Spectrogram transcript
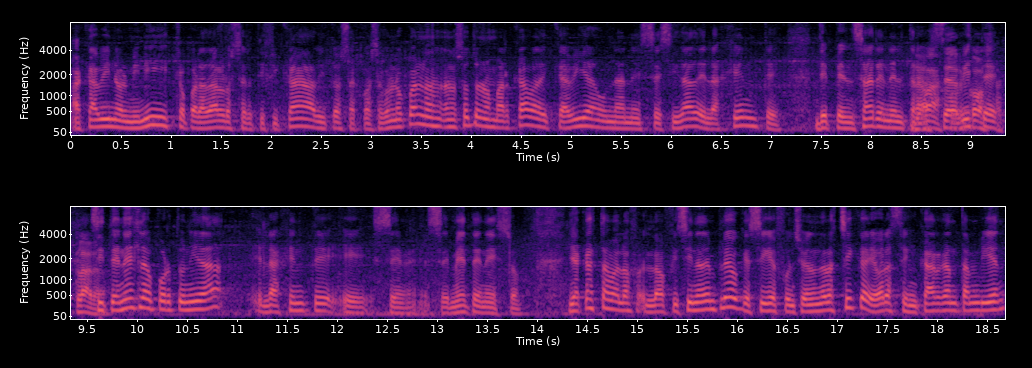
Acá vino el ministro para dar los certificados y todas esas cosas. Con lo cual nos- a nosotros nos marcaba de que había una necesidad de la gente de pensar en el trabajo. hacer ¿viste? cosas, claro. Si tenés la oportunidad, la gente eh, se, se mete en eso. Y acá estaba la oficina de empleo que sigue funcionando las chicas y ahora se encargan también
